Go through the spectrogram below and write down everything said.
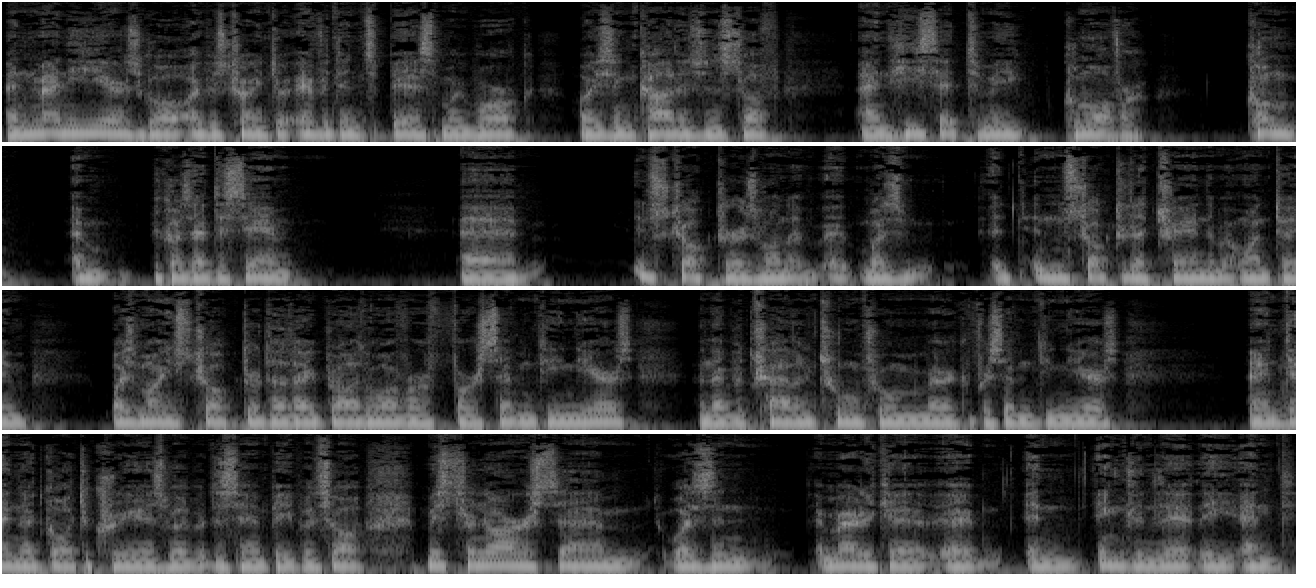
And many years ago, I was trying to evidence base my work. I was in college and stuff, and he said to me, "Come over, come," um, because I had the same uh, instructor as one uh, was an instructor that trained him at one time was my instructor that I brought over for 17 years, and I would travel to and from America for 17 years, and then I'd go to Korea as well with the same people. So Mr. Norris um, was in America, uh, in England lately, and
